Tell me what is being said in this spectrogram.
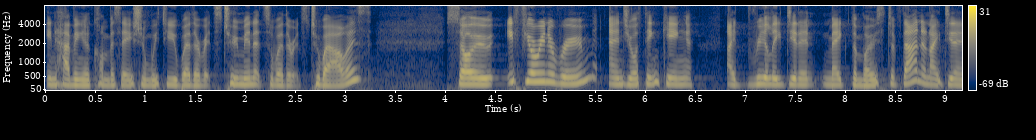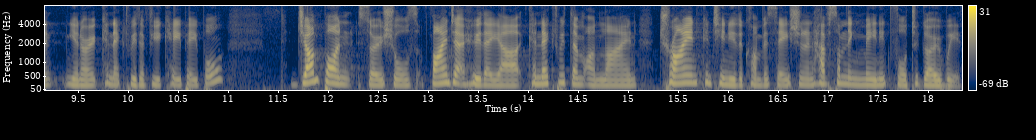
in having a conversation with you, whether it's two minutes or whether it's two hours. So if you're in a room and you're thinking, I really didn't make the most of that and I didn't, you know, connect with a few key people, jump on socials, find out who they are, connect with them online, try and continue the conversation and have something meaningful to go with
